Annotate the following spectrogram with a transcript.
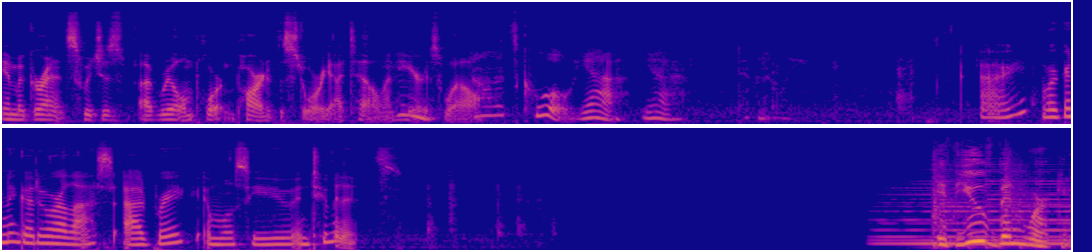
immigrants, which is a real important part of the story I tell in here hmm. as well. Oh, that's cool. Yeah. Yeah. Definitely. All right, we're going to go to our last ad break and we'll see you in two minutes. If you've been working,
